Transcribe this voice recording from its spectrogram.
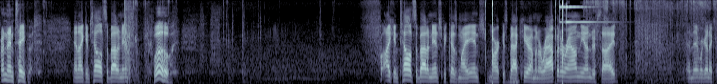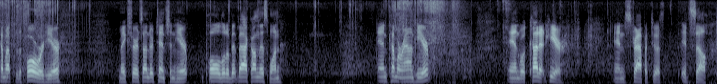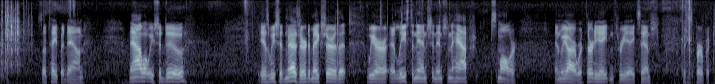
And then tape it and I can tell it's about an inch. Whoa. I can tell it's about an inch because my inch mark is back here. I'm gonna wrap it around the underside and then we're gonna come up to the forward here. Make sure it's under tension here. Pull a little bit back on this one and come around here and we'll cut it here and strap it to itself. So tape it down. Now what we should do is we should measure to make sure that we are at least an inch, an inch and a half smaller. And we are, we're 38 and 3 eighths inch, which is perfect.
